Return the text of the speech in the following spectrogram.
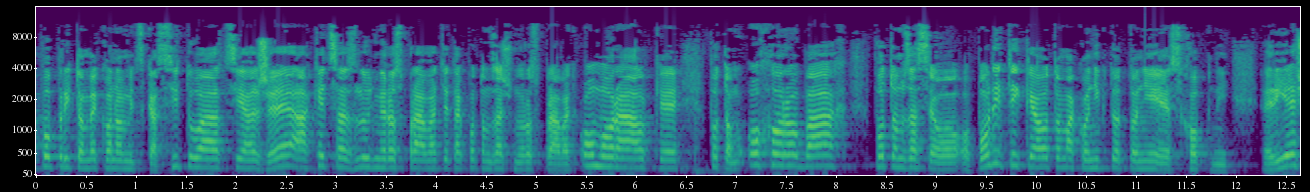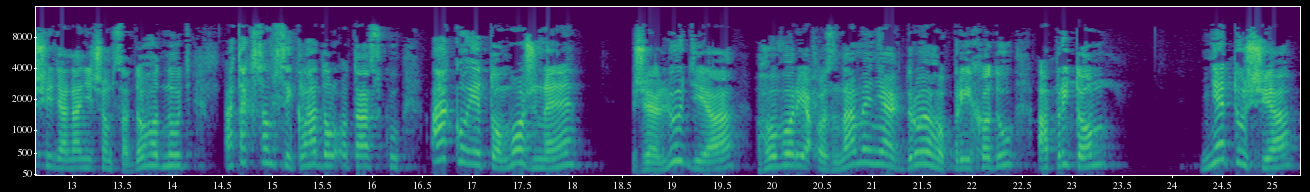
popri tom ekonomická situácia, že a keď sa s ľuďmi rozprávate, tak potom začnú rozprávať o morálke, potom o chorobách, potom zase o, o politike, o tom, ako nikto to nie je schopný riešiť a na ničom sa dohodnúť. A tak som si kladol otázku, ako je to možné, že ľudia hovoria o znameniach druhého príchodu a pritom netušia,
